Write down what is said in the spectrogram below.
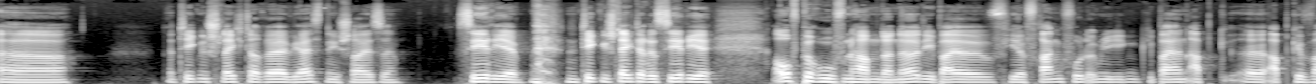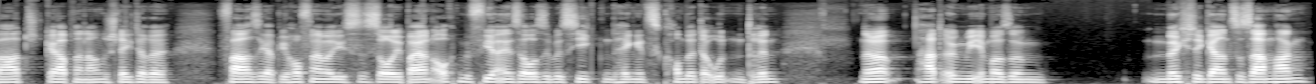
äh, eine Ticken schlechtere, wie heißt denn die Scheiße? Serie, eine Ticken schlechtere Serie aufberufen haben dann, ne? Die Bayern für Frankfurt irgendwie die Bayern ab, äh, abgewatscht gehabt, danach eine schlechtere Phase gehabt. Die Hoffenheimer diese Saison, die Bayern auch mit 4-1 Hause besiegt und hängen jetzt komplett da unten drin. Ne? Hat irgendwie immer so einen möchte gern Zusammenhang.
